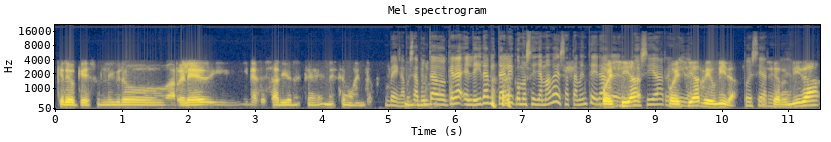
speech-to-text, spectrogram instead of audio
creo que es un libro a releer y, necesario en este, en este momento. Venga, pues apuntado. ¿Qué era el de Ida Vitale? ¿Cómo se llamaba exactamente? Era poesía, poesía reunida. Poesía, reunida.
